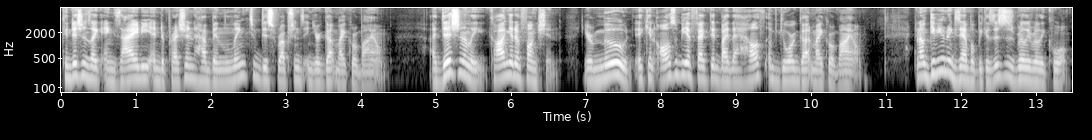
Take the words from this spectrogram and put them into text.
Conditions like anxiety and depression have been linked to disruptions in your gut microbiome. Additionally, cognitive function, your mood, it can also be affected by the health of your gut microbiome. And I'll give you an example because this is really, really cool.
